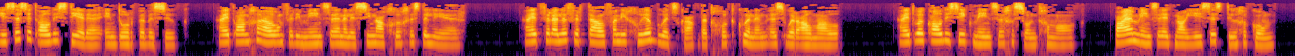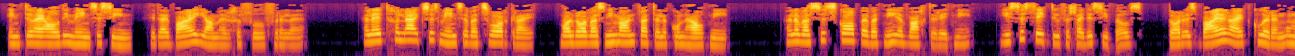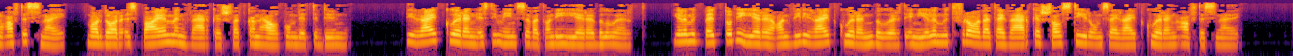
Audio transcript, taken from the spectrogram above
Jezus het al die steden en dorpen bezoek. Hij het aangehou om voor die mensen in hulle synagoges te leer. Hij het vir hulle vertel van die goede boodschap dat God koning is oor almal. Hij het ook al die ziek mensen gezond gemaakt. Baie mensen het naar Jezus toegekom, en toe hy al die mensen zien, het hy baie jammer gevoel vir hulle. Hulle het gelijk soos mense wat zwaar kry, maar daar was niemand wat hulle kon help nie. Hulle was soos skape wat nie een wachter het nie. Jezus sê toe vir sy disciples, daar is baie rijp koring om af te snijden, maar daar is baie min werkers wat kan helpen om dit te doen. Die rijp koring is die mensen wat aan die Heere beloert. Jelle moet bid tot die Heere aan wie die rijp koring behoort en jelle moet vragen dat hij werkers zal stieren om zijn rijp koring af te snijden.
